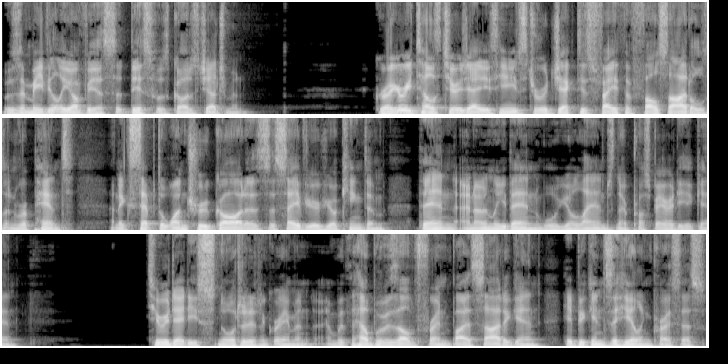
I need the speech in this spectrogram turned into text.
it was immediately obvious that this was God's judgment. Gregory tells Tiridates he needs to reject his faith of false idols and repent and accept the one true God as the Saviour of your kingdom. Then and only then will your lands know prosperity again. Tiridates snorted in agreement, and with the help of his old friend by his side again, he begins the healing process.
